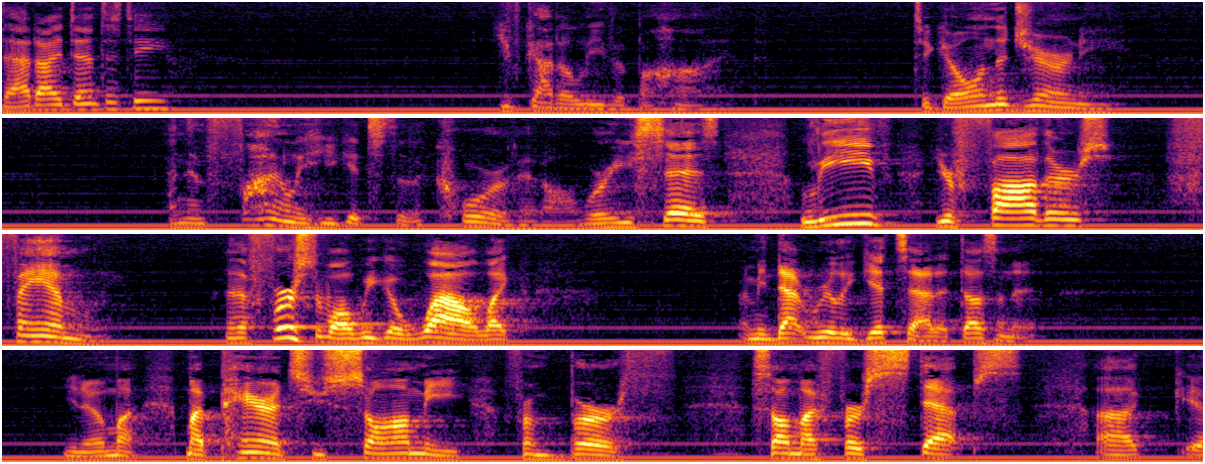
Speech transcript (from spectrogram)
that identity, you've got to leave it behind to go on the journey. And then finally, he gets to the core of it all, where he says, Leave your father's family. And the first of all, we go, Wow, like, I mean, that really gets at it, doesn't it? You know, my, my parents who saw me from birth, saw my first steps, uh, uh,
